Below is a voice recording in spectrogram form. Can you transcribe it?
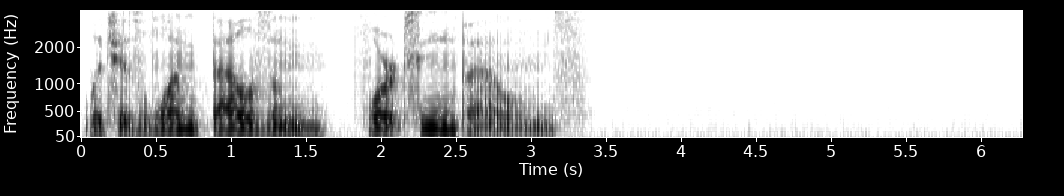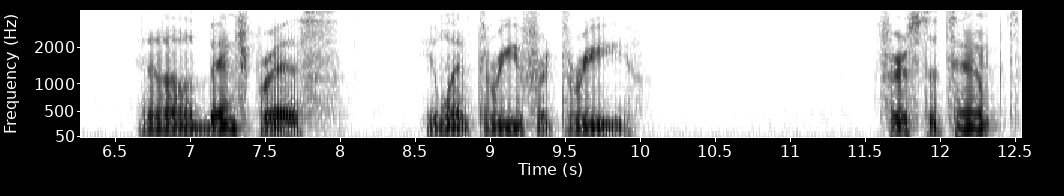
which is 1,014 pounds. And then on the bench press, he went three for three. First attempt,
